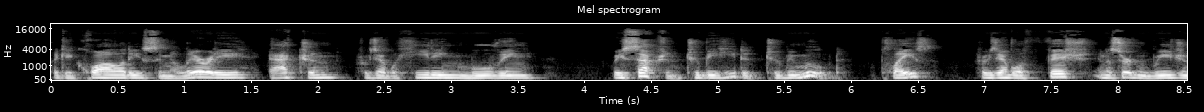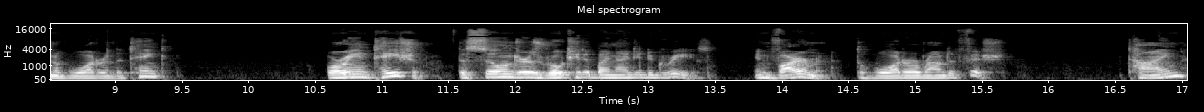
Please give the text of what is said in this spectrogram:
like equality, similarity, action, for example, heating, moving, reception, to be heated, to be moved, place, for example, a fish in a certain region of water in the tank. Orientation, the cylinder is rotated by 90 degrees. Environment, the water around a fish. Time,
